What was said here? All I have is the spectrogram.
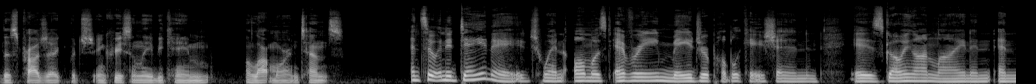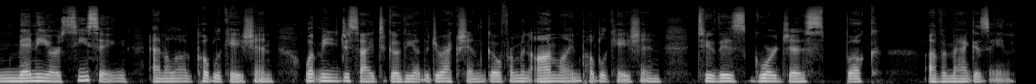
this project, which increasingly became a lot more intense. And so, in a day and age when almost every major publication is going online and, and many are ceasing analog publication, what made you decide to go the other direction, go from an online publication to this gorgeous book of a magazine?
